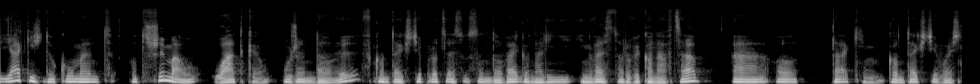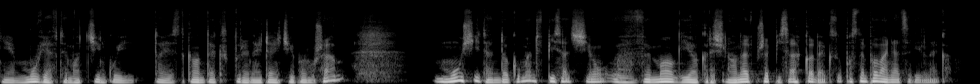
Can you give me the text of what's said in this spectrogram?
jakiś dokument otrzymał łatkę urzędowy w kontekście procesu sądowego na linii inwestor-wykonawca, a o takim kontekście właśnie mówię w tym odcinku i to jest kontekst, który najczęściej poruszam, musi ten dokument wpisać się w wymogi określone w przepisach kodeksu postępowania cywilnego.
